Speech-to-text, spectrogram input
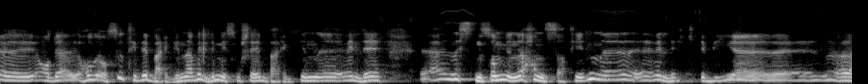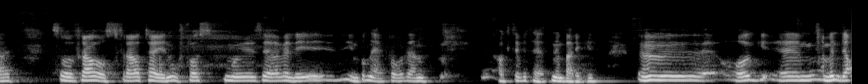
Og det holder også til i Bergen. Det er veldig mye som skjer i Bergen. Veldig, nesten som under Hansa-tiden. Veldig viktig by. Så fra oss fra Tøyen Oslo øst må vi si er veldig imponert over den aktiviteten i Bergen. Og, men da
